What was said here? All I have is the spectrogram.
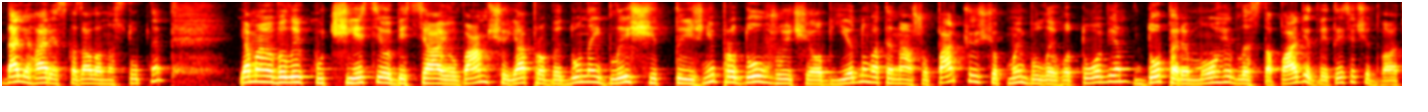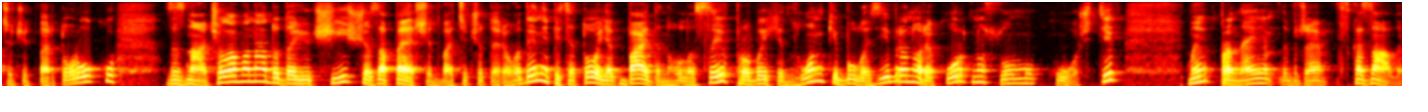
Далі Гаррі сказала наступне. Я маю велику честь і обіцяю вам, що я проведу найближчі тижні, продовжуючи об'єднувати нашу партію, щоб ми були готові до перемоги в листопаді 2024 року. Зазначила вона, додаючи, що за перші 24 години після того, як Байден оголосив про вихід з гонки, було зібрано рекордну суму коштів. Ми про неї вже сказали.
